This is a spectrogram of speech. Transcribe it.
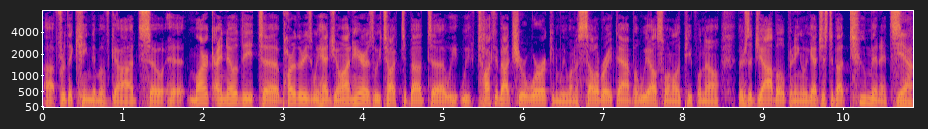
uh, for the kingdom of God. So, uh, Mark, I know that uh, part of the reason we had you on here is we talked about uh, we we talked about your work and we want to celebrate that, but we also want to let people know there's a job opening. We got just about two minutes. Yeah.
